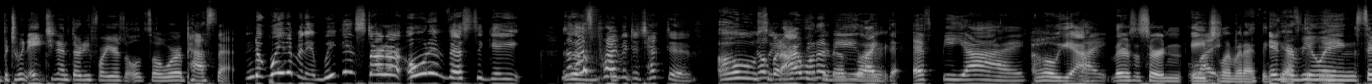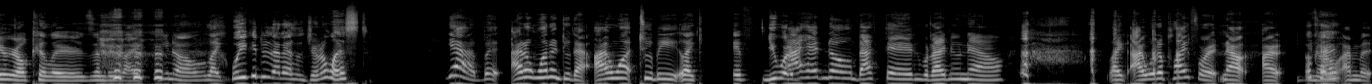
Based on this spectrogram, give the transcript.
Between 18 and 34 years old. So we're past that. no, wait a minute. We can start our own investigate. No, that's private detective. Oh, No, so but I want to be like, the FBI Oh yeah, like- there's a certain age like limit. I think you have to be. interviewing serial killers and be like, you know, like Well, you could do that as a journalist. yeah, but I don't want to do that. I want to be like if You would. I had known back then what I knew now, like I would apply for it. Now I, you Okay. know, I'm a.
